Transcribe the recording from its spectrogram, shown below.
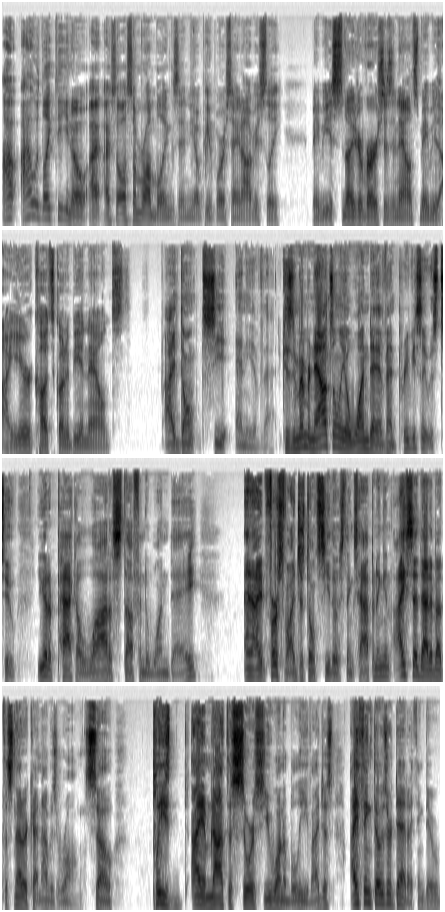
I, I would like to, you know, I, I saw some rumblings, and you know, people are saying obviously maybe a Snyderverse is announced, maybe the Ayer cut's going to be announced. I don't see any of that because remember now it's only a one day event. Previously it was two. You got to pack a lot of stuff into one day, and I first of all I just don't see those things happening. And I said that about the Snyder cut, and I was wrong. So please, I am not the source you want to believe. I just I think those are dead. I think they were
